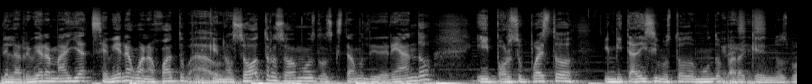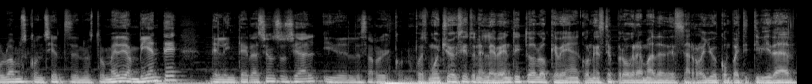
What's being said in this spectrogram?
de la Riviera Maya. Se viene a Guanajuato porque nosotros somos los que estamos liderando y por supuesto invitadísimos todo el mundo para que nos volvamos conscientes de nuestro medio ambiente, de la integración social y del desarrollo económico. Pues mucho éxito en el evento y todo lo que venga con este programa de desarrollo, competitividad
